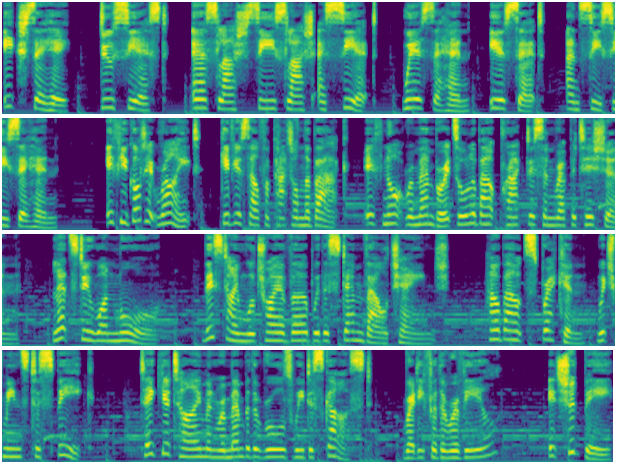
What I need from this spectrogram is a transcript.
ich sehe, du siehst, er slash sie slash es sieht, wir sehen, ihr seht, and CC sehen. If you got it right, give yourself a pat on the back. If not, remember it's all about practice and repetition. Let's do one more. This time we'll try a verb with a stem vowel change. How about sprechen, which means to speak? Take your time and remember the rules we discussed. Ready for the reveal? It should be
